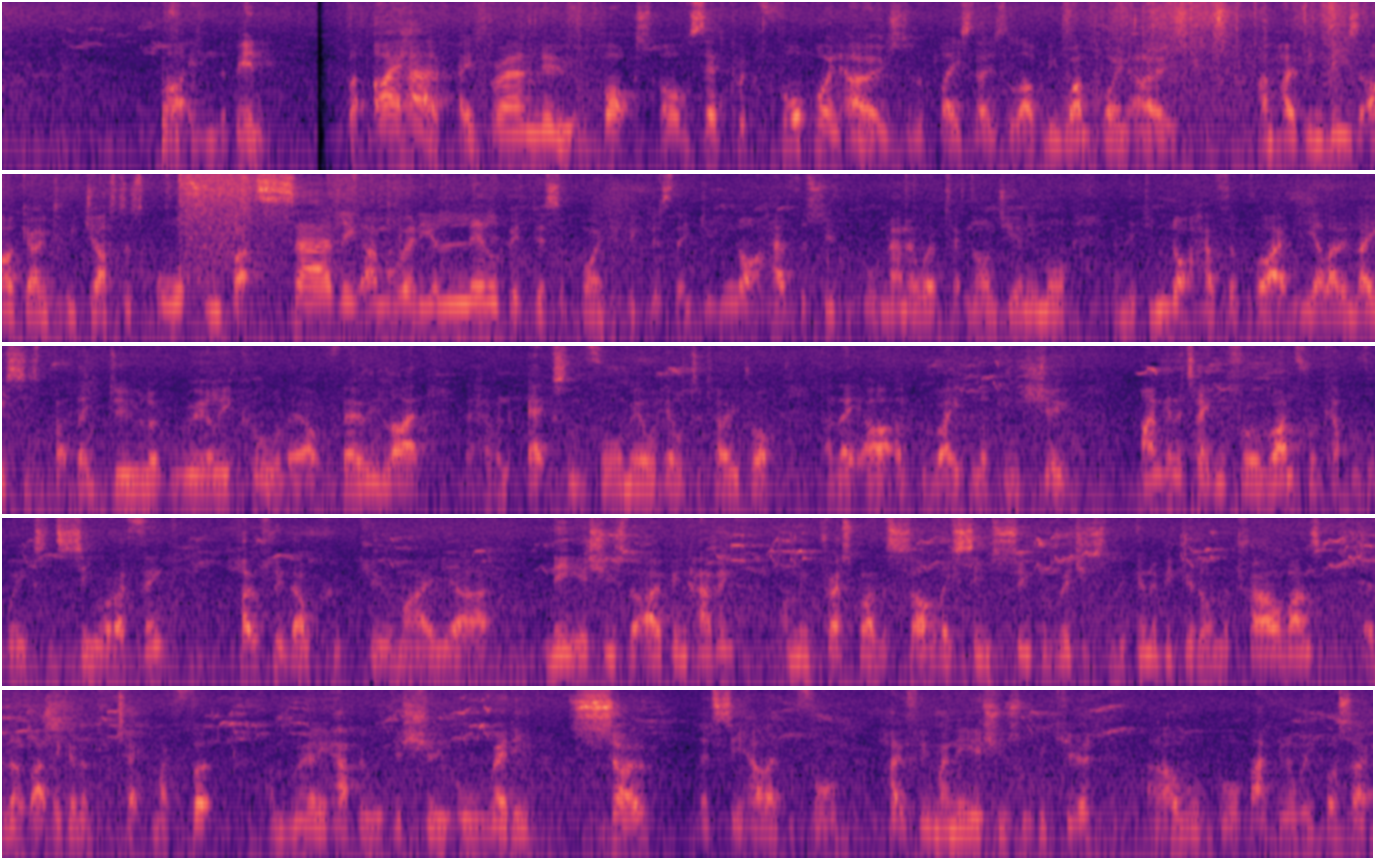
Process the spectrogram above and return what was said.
are in the bin. But I have a brand new box of Z-Quick 4.0s to replace those lovely 1.0s. I'm hoping these are going to be just as awesome, but sadly I'm already a little bit disappointed because they do not have the super cool NanoWeb technology anymore and they do not have the bright yellow laces, but they do look really cool. They are very light, they have an excellent 4 mil heel to toe drop and they are a great looking shoe. I'm going to take them for a run for a couple of weeks and see what I think. Hopefully they'll cure my uh, knee issues that I've been having. I'm impressed by the sole, they seem super rigid so they're going to be good on the trail runs. They look like they're going to protect my foot. I'm really happy with the shoe already. So let's see how they perform. Hopefully my knee issues will be cured and I will report back in a week or so.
